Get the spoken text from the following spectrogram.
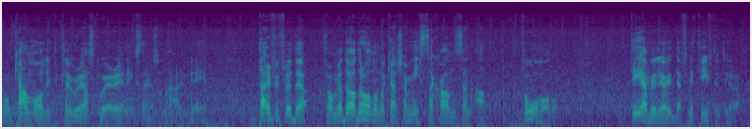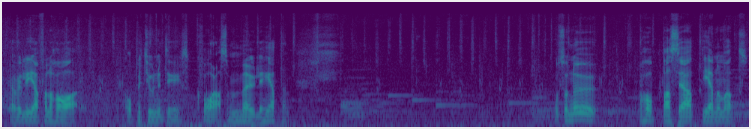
De kan vara lite kluriga Square Enix när det är sådana här grejer. Därför flydde jag. För om jag dödar honom då kanske jag missar chansen att få honom. Det vill jag ju definitivt inte göra. Jag vill i alla fall ha opportunity kvar, alltså möjligheten. Och så nu hoppas jag att genom att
